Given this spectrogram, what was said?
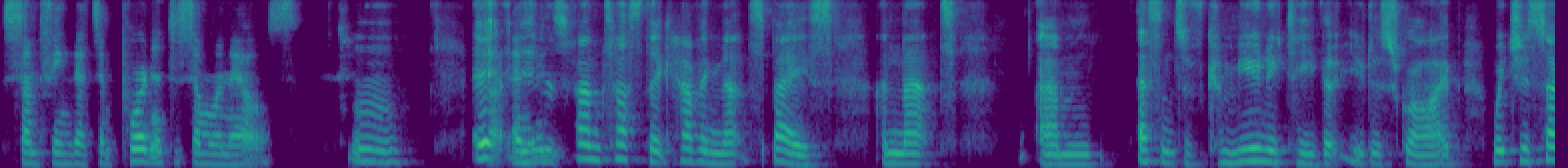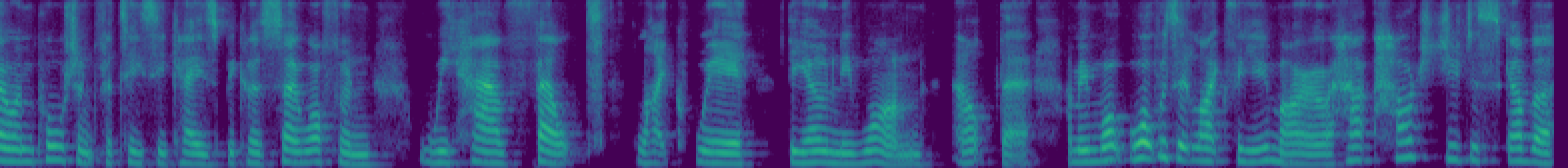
something that's important to someone else mm. It, uh, and it is fantastic having that space and that um, essence of community that you describe, which is so important for TCKs because so often we have felt like we're the only one out there. I mean, what, what was it like for you, Myra? How, how did you discover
